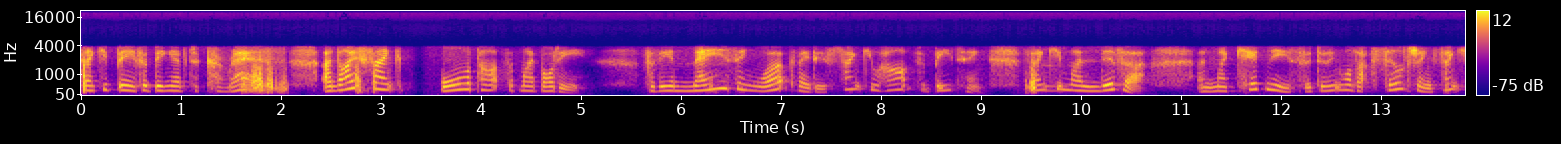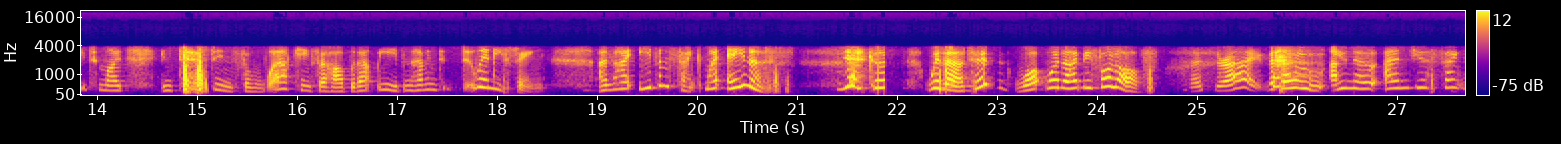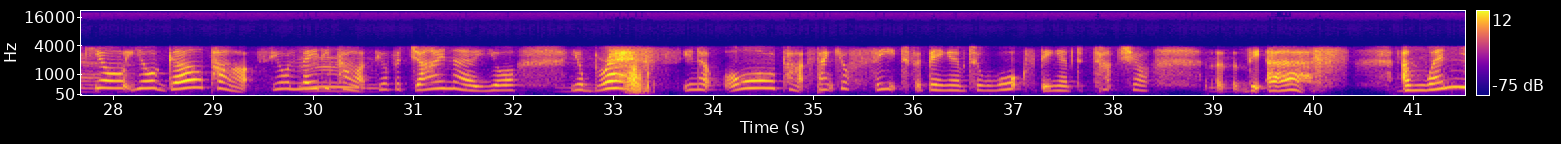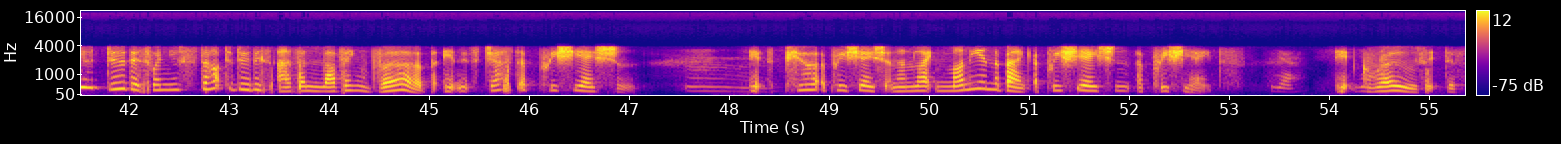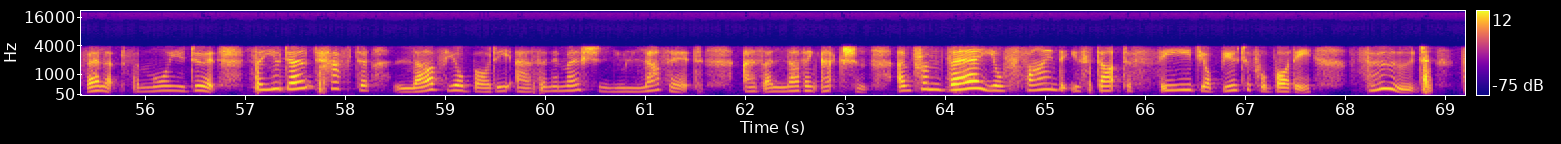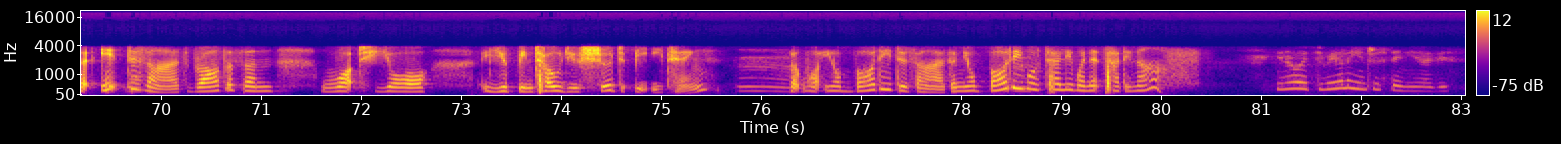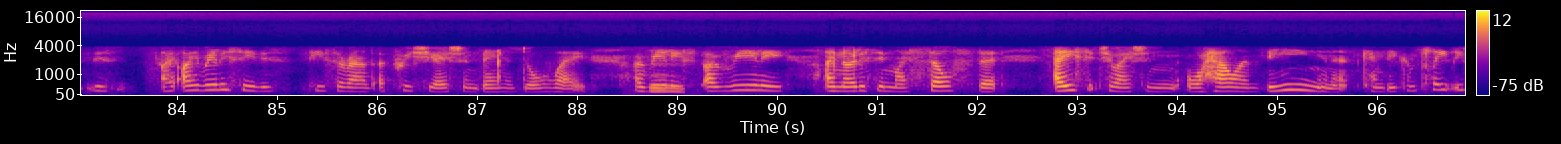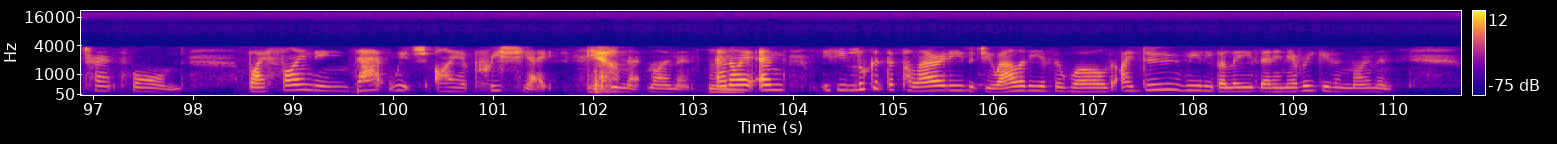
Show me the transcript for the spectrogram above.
Thank you for being able to caress. And I thank all the parts of my body for the amazing work they do. Thank you, heart, for beating. Thank you, my liver and my kidneys for doing all that filtering. Thank you to my intestines for working so hard without me even having to do anything. And I even thank my anus. Yeah. Because without it, what would I be full of? That's right. So you know, and you thank Yeah. your your girl parts, your lady Mm. parts, your vagina, your your breasts, you know, all parts. Thank your feet for being able to walk, for being able to touch your uh, the earth. And when you do this, when you start to do this as a loving verb, it's just appreciation. Mm. It's pure appreciation, and like money in the bank, appreciation appreciates yeah. it Yeah. grows, it develops the more you do it. So you don't have to love your body as an emotion, you love it as a loving action. And from there, you'll find that you start to feed your beautiful body food that it desires rather than what your you've been told you should be eating, Mm. but what your body desires. And your body will tell you when it's had enough. You know, it's really interesting. You know, this this I, I really see this piece around appreciation being a doorway. I really, Mm. I really, I notice in myself that a situation or how I'm being in it can be completely transformed by finding that which I appreciate Yeah. in that moment. Mm. And I and if you look at the polarity, the duality of the world, I do really believe that in every given moment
